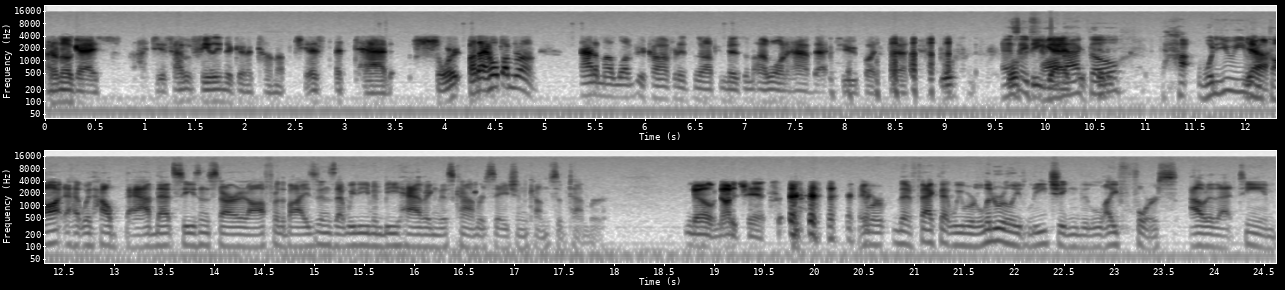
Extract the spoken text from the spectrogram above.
I don't know, guys. I just have a feeling they're going to come up just a tad short. But I hope I'm wrong. Adam, I love your confidence and optimism. I want to have that too. But uh, we'll, As we'll a see, fallback, guys. Though, how, what do you even Yeah. thought with how bad that season started off for the Bisons that we'd even be having this conversation come September? No, not a chance. They were the fact that we were literally leeching the life force out of that team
